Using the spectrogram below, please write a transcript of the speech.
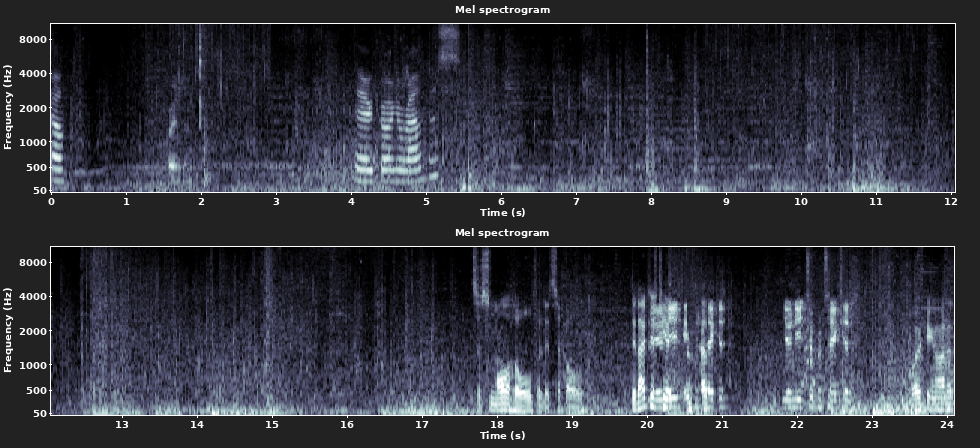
Oh, Brandon. They're going around us. It's a small hole, but it's a hole. Did I just You hear need to protect it. You need to protect it. working on it?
